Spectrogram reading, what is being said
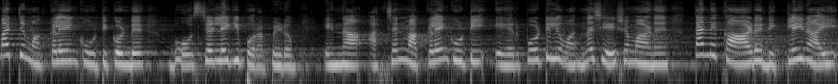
മറ്റ് മക്കളെയും കൂട്ടിക്കൊണ്ട് ബോസ്റ്റണിലേക്ക് പുറപ്പെടും. എന്നാൽ അച്ഛൻ മക്കളെയും കൂട്ടി എയർപോർട്ടിൽ വന്ന ശേഷമാണ് തന്റെ കാർഡ് ഡിക്ലൈൻ ആയി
